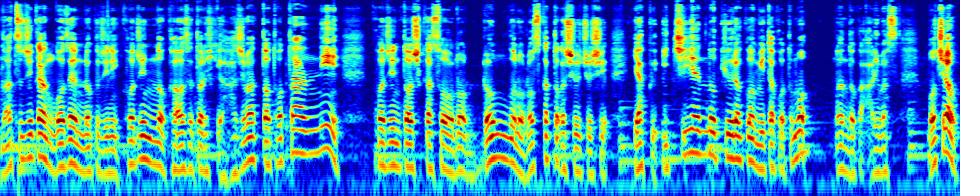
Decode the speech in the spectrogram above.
夏時間午前6時に個人の為替取引が始まった途端に個人投資家層のロングのロスカットが集中し約1円の急落を見たことも何度かあります。もちろん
